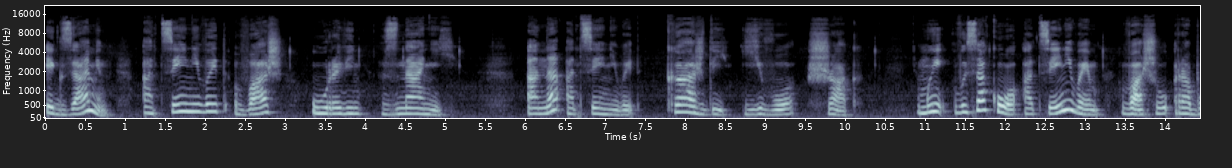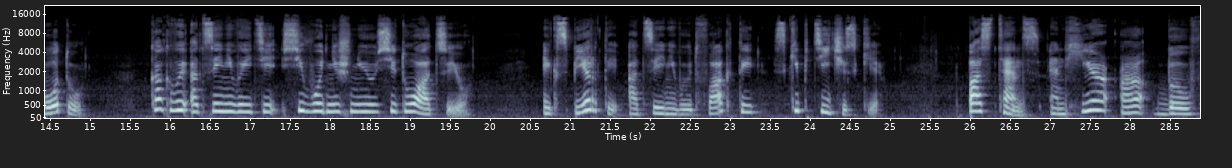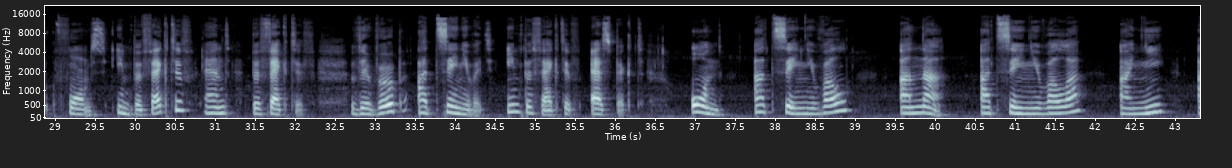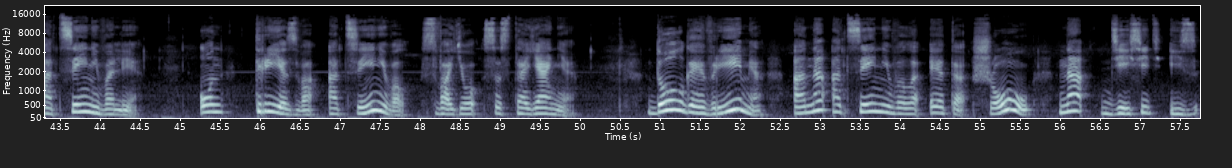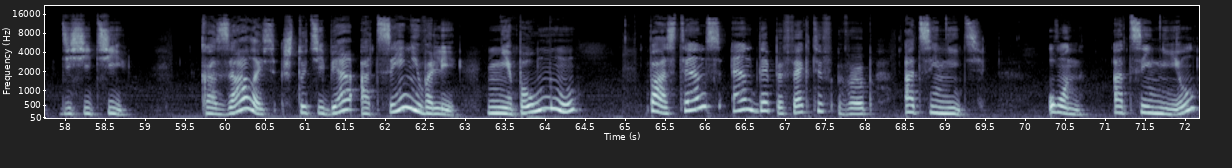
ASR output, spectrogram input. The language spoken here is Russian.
Экзамен оценивает ваш уровень знаний. Она оценивает каждый его шаг. Мы высоко оцениваем вашу работу. Как вы оцениваете сегодняшнюю ситуацию? Эксперты оценивают факты скептически. Past tense, and here are both forms, imperfective and perfective. The verb оценивать, imperfective aspect. Он оценивал, она оценивала, они оценивали. Он трезво оценивал свое состояние. Долгое время она оценивала это шоу на 10 из 10. Казалось, что тебя оценивали не по уму. Past tense and the perfective verb оценить. Он оценил,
